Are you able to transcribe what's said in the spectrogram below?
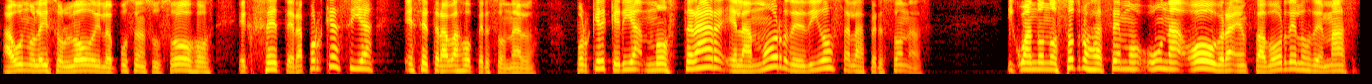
a uno le hizo lodo y lo puso en sus ojos, etcétera. ¿Por qué hacía ese trabajo personal? Porque él quería mostrar el amor de Dios a las personas. Y cuando nosotros hacemos una obra en favor de los demás,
